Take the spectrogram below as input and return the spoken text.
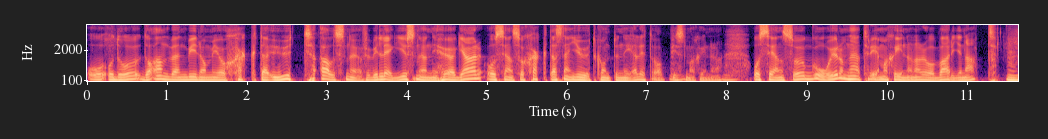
och, och då, då, använder vi dem i att schakta ut all snö, för vi lägger ju snön i högar och sen så schaktas den ju ut kontinuerligt av pistmaskinerna. Mm. Och sen så går ju de här tre maskinerna då varje natt, mm.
